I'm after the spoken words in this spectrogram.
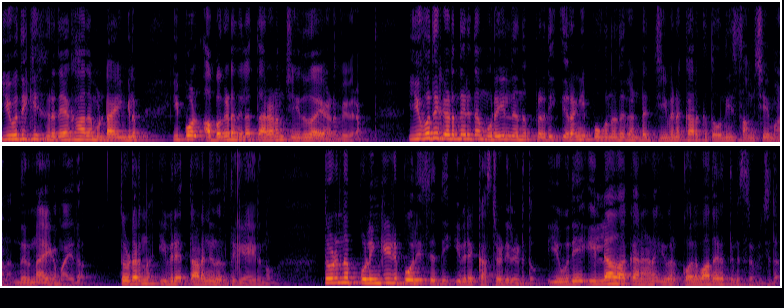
യുവതിക്ക് ഹൃദയാഘാതമുണ്ടായെങ്കിലും ഇപ്പോൾ അപകടനില തരണം ചെയ്തതായാണ് വിവരം. യുവതി കിടന്നിരുന്ന മുറിയിൽ നിന്ന് പ്രതി ഇറങ്ങിപ്പോകുന്നത് കണ്ട് ജീവനക്കാർക്ക് തോന്നിയ സംശയമാണ് നിർണായകമായത്. തുടർന്ന് ഇവരെ തടഞ്ഞു നിർത്തുകയായിരുന്നു. തുടർന്ന് പുളിങ്കീഴ് പോലീസ് എത്തി ഇവരെ കസ്റ്റഡിയിലെടുത്തു. യുവതിയെ ഇല്ലാതാക്കാനാണ് ഇവർ കൊലപാതകത്തിന് ശ്രമിച്ചത്.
